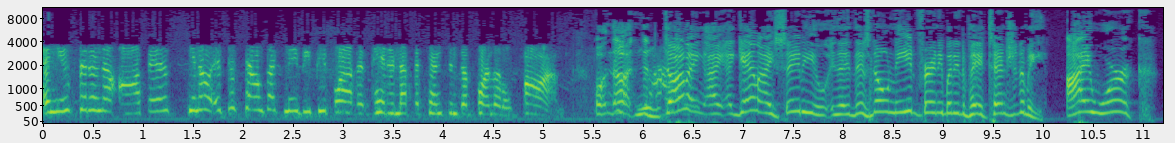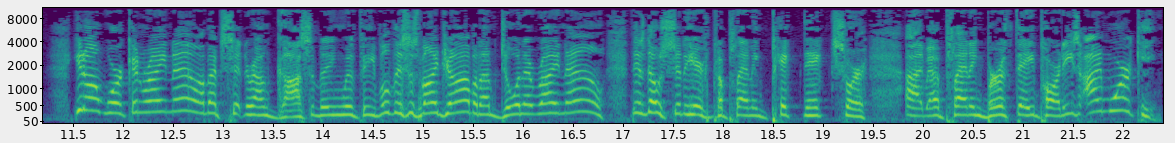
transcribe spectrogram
and you sit in an office, you know, it just sounds like maybe people haven't paid enough attention to poor little Tom. Well, no, no, darling, I, again, I say to you, there's no need for anybody to pay attention to me. I work. You know, I'm working right now. I'm not sitting around gossiping with people. This is my job, and I'm doing it right now. There's no sitting here planning picnics or uh, uh, planning birthday parties. I'm working.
